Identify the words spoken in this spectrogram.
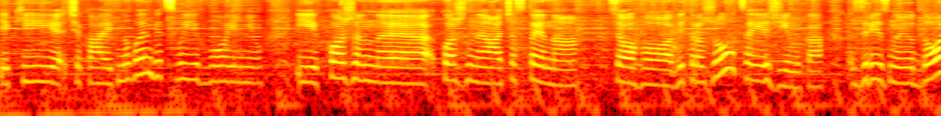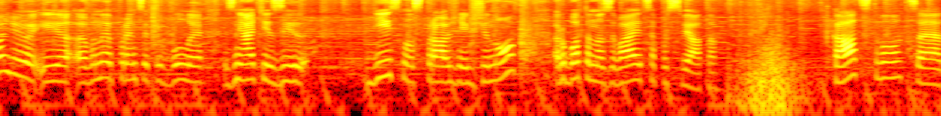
які чекають новин від своїх воїнів. І кожен, кожна частина цього вітражу це є жінка з різною долею. І е, вони, в принципі, були зняті зі дійсно справжніх жінок. Робота називається Посвята. Ткацтво це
